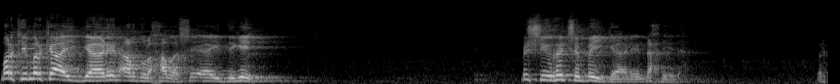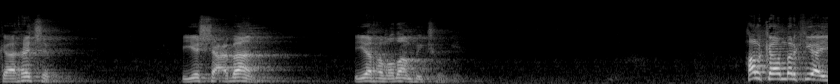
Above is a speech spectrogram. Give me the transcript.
Markii markaa ay gaadheen ardulxabasha ee ay degeen bishii rajab bay gaadheen dhexdeeda. Markaa rajab iyo shacbaan iyo ramadaan bay joogeen. Halkaa markii ay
